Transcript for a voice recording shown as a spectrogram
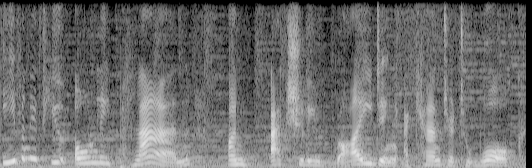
even if you only plan on actually riding a canter to walk,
